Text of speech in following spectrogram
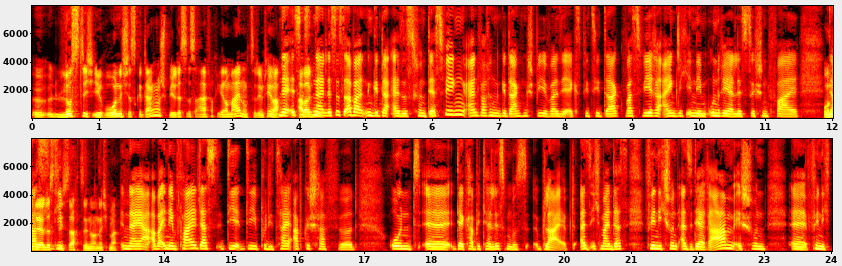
lustig ironisches Gedankenspiel. Das ist einfach ihre Meinung zu dem Thema. Nee, es ist, nein, es ist aber ein Gedan also es ist schon deswegen einfach ein Gedankenspiel, weil sie explizit sagt, was wäre eigentlich in dem unrealistischen Fall. Unrealistisch die, sagt sie noch nicht mal. Naja, aber in dem Fall, dass die, die Polizei abgeschafft wird und äh, der Kapitalismus bleibt. Also ich meine, das finde ich schon, also der Rahmen ist schon, äh, finde ich,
